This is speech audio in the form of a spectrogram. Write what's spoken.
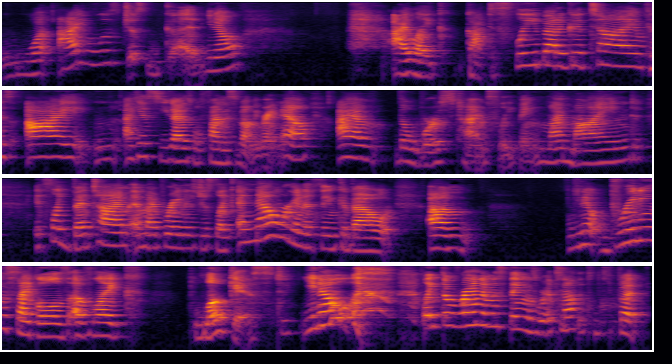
what I was just good, you know. I like got to sleep at a good time because I I guess you guys will find this about me right now. I have the worst time sleeping. My mind it's like bedtime and my brain is just like and now we're going to think about um you know breeding cycles of like locust. You know? like the randomest things where it's not but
